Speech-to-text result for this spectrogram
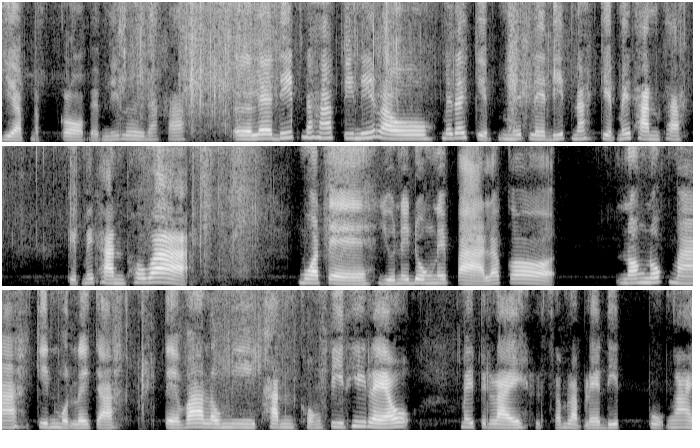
หยียบแบบกรอบแบบนี้เลยนะคะเออแรดิสนะคะ ปีนี้เราไม่ได้เก็บเม็ดแรดิสนะ เก็บไม่ทันค่ะ เก็บไม่ทัน เพราะว่า มัวแต่อยู่ในดงในป่าแล้วก็น้องนกมากินหมดเลยจ้ะแต่ว่าเรามีพันธุ์ของปีที่แล้ว ไม่เป็นไรสำหรับแรดิสปลูกง่าย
